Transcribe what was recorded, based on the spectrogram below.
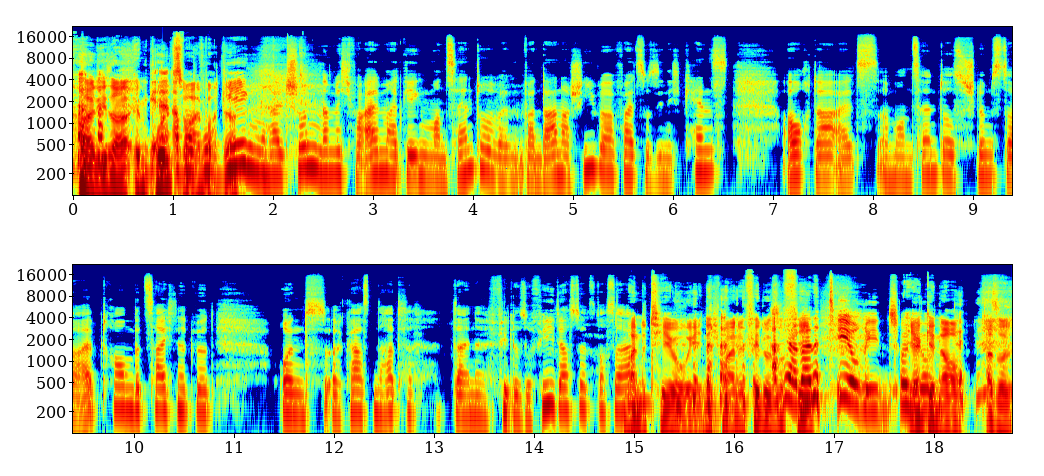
aber dieser Impuls aber war einfach da. Gegen halt schon, nämlich vor allem halt gegen Monsanto, Vandana Shiva, falls du sie nicht kennst, auch da als äh, Monsantos schlimmster Albtraum bezeichnet wird. Und äh, Carsten hat deine Philosophie, darfst du jetzt noch sagen? Meine Theorie, nicht meine Philosophie. ja, deine Theorie, Entschuldigung. Ja, genau. Also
